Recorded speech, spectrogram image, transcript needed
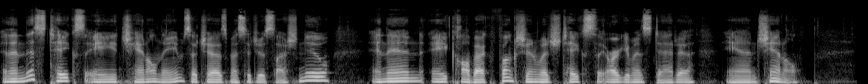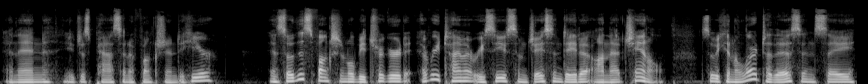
and then this takes a channel name such as messages slash new, and then a callback function which takes the arguments data and channel. And then you just pass in a function into here, and so this function will be triggered every time it receives some JSON data on that channel. So we can alert to this and say,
